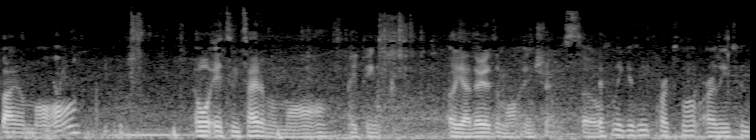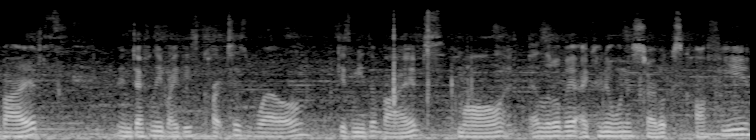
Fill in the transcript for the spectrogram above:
by a mall Oh, it's inside of a mall, I think. Oh yeah, there is a mall entrance. So definitely gives me Parks Mall Arlington vibes. And definitely buy these carts as well. Gives me the vibes. Mall a little bit. I kind of want a Starbucks coffee.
